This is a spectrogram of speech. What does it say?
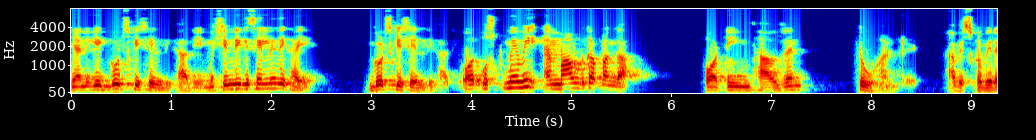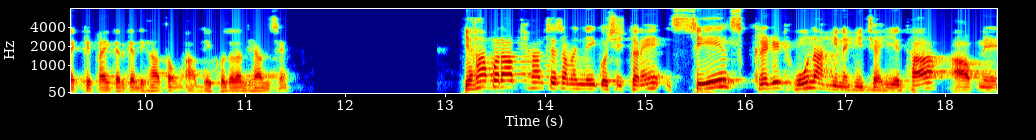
यानी कि गुड्स की सेल दिखा दी। मशीनरी की सेल नहीं दिखाई। गुड्स की सेल दिखा दी। और उसमें भी अमाउंट का पंगा। फोर्टीन थाउज़ेंड टू हंड्रेड अब इसको भी रेक्टिफाई करके दिखाता हूँ। आप देखो जरा ध्यान से। यहाँ पर आप ध्यान से समझने की कोशिश करें सेल्स क्रेडिट होना ही नहीं चाहिए था। आपने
